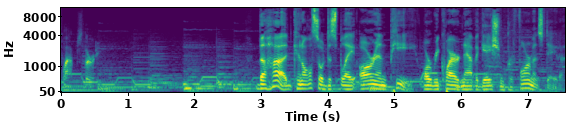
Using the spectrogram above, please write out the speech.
Flaps 30. The HUD can also display RNP, or Required Navigation Performance data,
